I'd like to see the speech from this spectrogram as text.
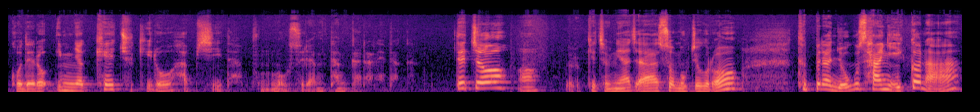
그대로 입력해 주기로 합시다. 분목 수량 단가란에다가. 됐죠? 어, 이렇게 정리하자. 수업 목적으로 특별한 요구 사항이 있거나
